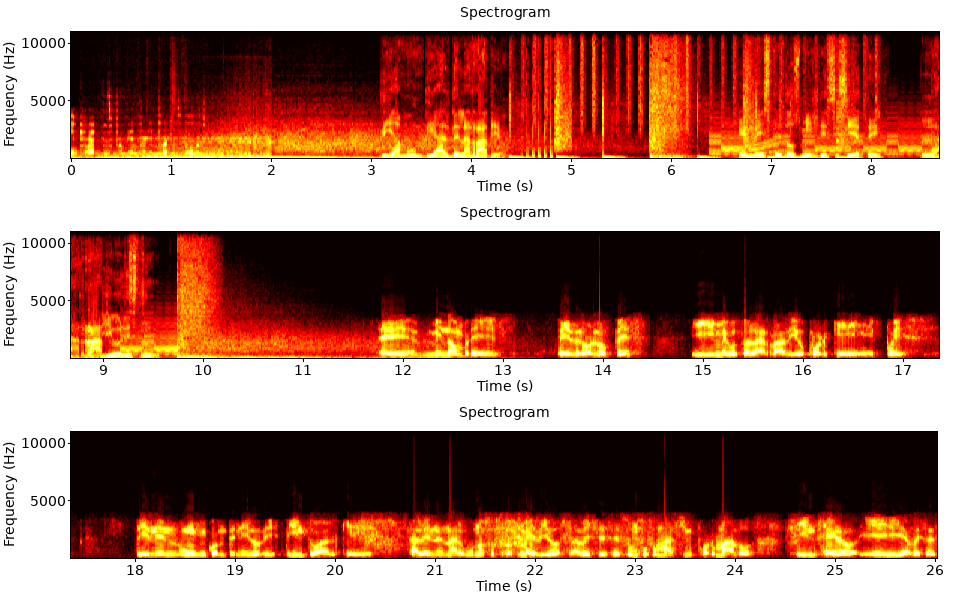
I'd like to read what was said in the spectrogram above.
interrupt this program for an important bulletin. Día Mundial de la Radio. En este 2017, la radio eres tú. Eh, mi nombre es Pedro López y me gusta la radio porque pues tienen un contenido distinto al que salen en algunos otros medios, a veces es un poco más informado, sincero y a veces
